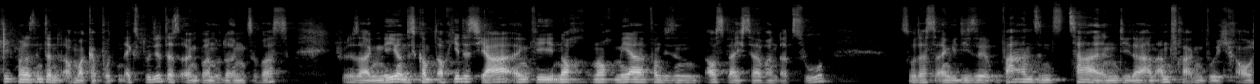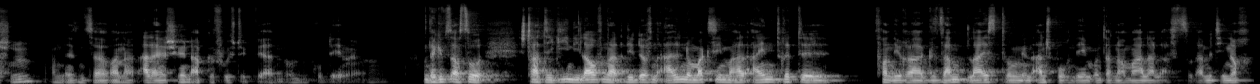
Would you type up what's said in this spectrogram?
kriegt man das Internet auch mal kaputt und explodiert das irgendwann oder irgend sowas? Ich würde sagen, nee, und es kommt auch jedes Jahr irgendwie noch, noch mehr von diesen Ausgleichsservern dazu so dass irgendwie diese Wahnsinnszahlen, die da an Anfragen durchrauschen, an diesen Servern halt alle schön abgefrühstückt werden ohne Probleme. Und da gibt's auch so Strategien, die laufen halt, die dürfen alle nur maximal ein Drittel von ihrer Gesamtleistung in Anspruch nehmen unter normaler Last, so damit die noch,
